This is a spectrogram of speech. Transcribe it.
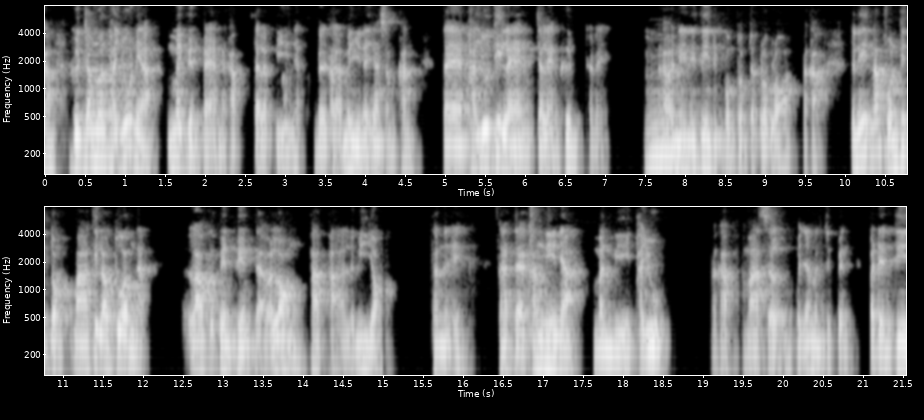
ครับคือจำนวนพายุเนี่ยไม่เปลี่ยนแปลงนะครับ แต่ละปีเนี่ยโดยจะไม่มีนัยสำคัญ แต่พายุที่แรงจะแรงขึ้นเท่านั้นเอง นะครับอันนี้นี่ที่ที่ผมทบจากโลกร้อนนะครับตอนนี้น้ำฝนที่ตกมาที่เราท่วมเนี่ยเราก็เป็นเพียงแต่ว่าล่องพาดผ่านหรือมีหย่อมเท่านั้นเองนะแต่ครั้งนี้เนี่ยมันมีพายุนะครับ มาเสริม เพราะฉะนั้นมันจึงเป็นประเด็นที่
